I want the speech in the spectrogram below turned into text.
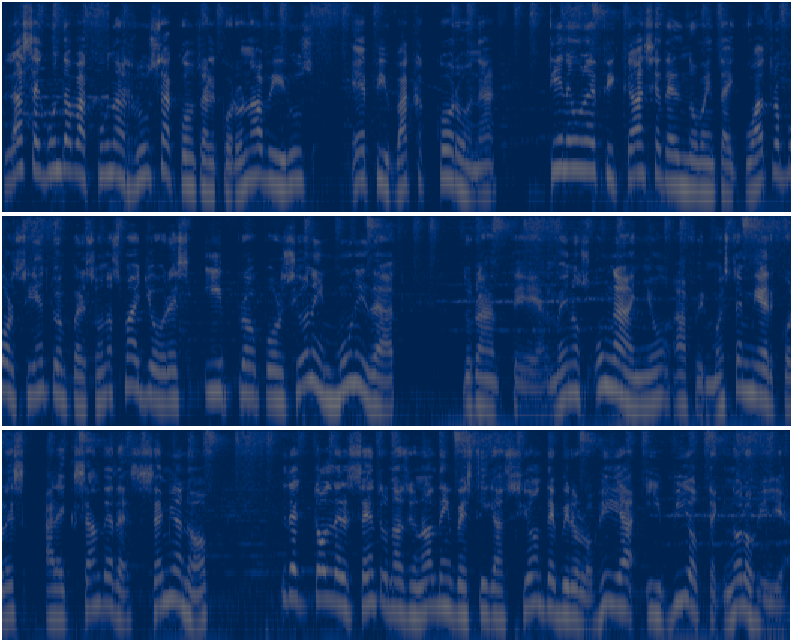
La segunda vacuna rusa contra el coronavirus, Epivac Corona, tiene una eficacia del 94% en personas mayores y proporciona inmunidad durante al menos un año, afirmó este miércoles Alexander Semyonov, director del Centro Nacional de Investigación de Virología y Biotecnología.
